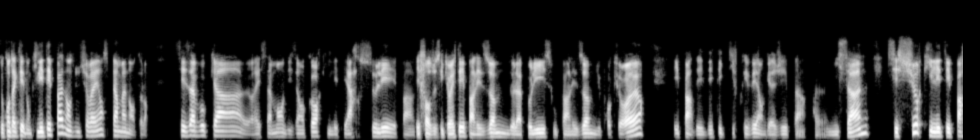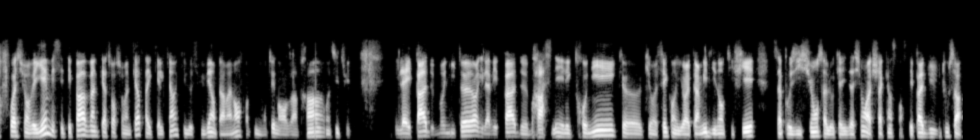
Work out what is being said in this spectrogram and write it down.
de contacter. Donc, il n'était pas dans une surveillance permanente. Alors, ses avocats euh, récemment disaient encore qu'il était harcelé par les forces de sécurité, par les hommes de la police ou par les hommes du procureur. et par des détectives privés engagés par euh, Nissan. C'est sûr qu'il était parfois surveillé, mais c'était pas 24 heures sur 24 avec quelqu'un qui le suivait en permanence quand il montait dans un train ou ainsi de suite. Il n'avait pas de moniteur, il n'avait pas de bracelet électronique euh, qui aurait fait qu'on lui aurait permis d'identifier sa position, sa localisation à chaque instant. C'était pas du tout ça.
